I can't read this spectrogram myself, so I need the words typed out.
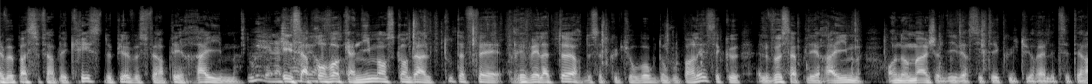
elle veut pas se faire appeler Chris, depuis elle veut se faire appeler Raïm. Oui, et ça provoque un immense scandale tout à fait révélateur de cette culture woke dont vous parlez, c'est que elle veut s'appeler Raïm en hommage à la diversité culturelle, etc.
